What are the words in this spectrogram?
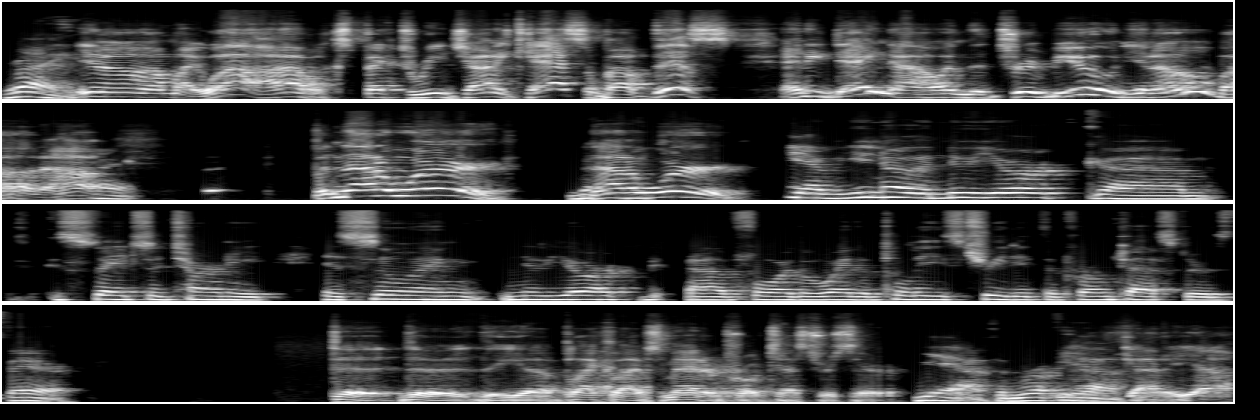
Right. You know, I'm like, wow, I'll expect to read Johnny Kass about this any day now in the Tribune. You know about how, Right. but not a word, not a word. Yeah, you know, the New York um, state's attorney is suing New York uh, for the way the police treated the protesters there. The the the uh, Black Lives Matter protesters there. Yeah, the, ro- yeah, got it. Yeah.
